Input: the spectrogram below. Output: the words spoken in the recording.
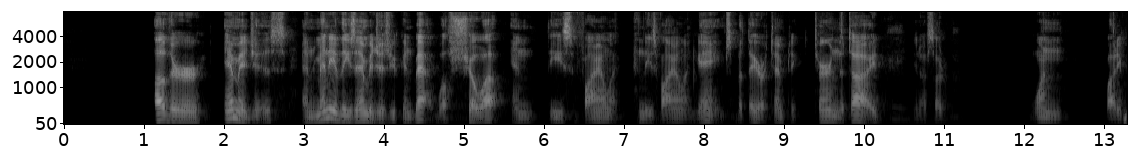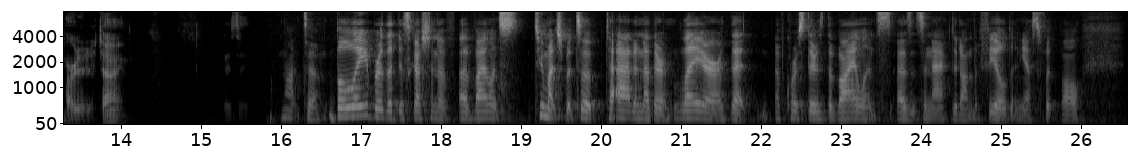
other images, and many of these images you can bet will show up in these violent in these violent games, but they are attempting to turn the tide, mm. you know, sort of one body part at a time. not to belabor the discussion of, of violence too much, but to, to add another layer that, of course, there's the violence as it's enacted on the field. And yes, football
